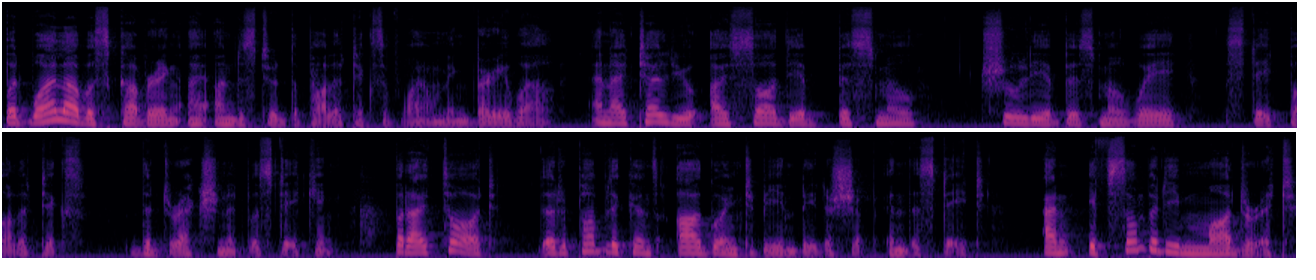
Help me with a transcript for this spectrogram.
But while I was covering, I understood the politics of Wyoming very well. And I tell you, I saw the abysmal, truly abysmal way state politics the direction it was taking. But I thought the Republicans are going to be in leadership in the state. And if somebody moderate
